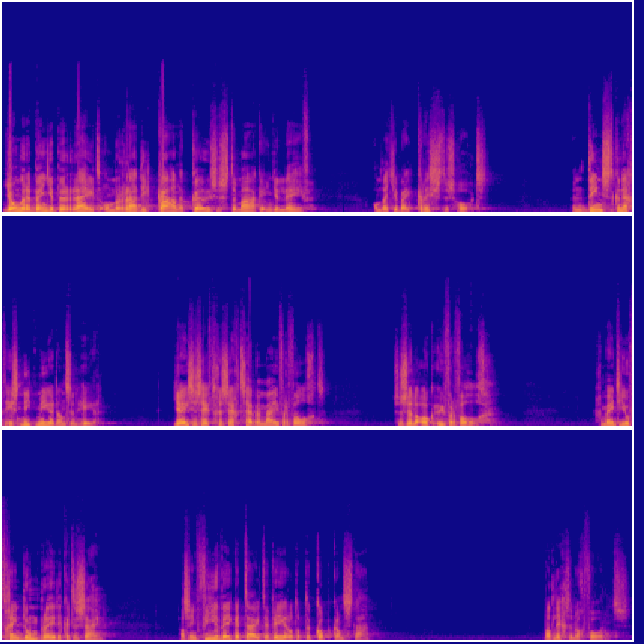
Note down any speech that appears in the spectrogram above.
Jongeren, ben je bereid om radicale keuzes te maken in je leven, omdat je bij Christus hoort? Een dienstknecht is niet meer dan zijn Heer. Jezus heeft gezegd, ze hebben mij vervolgd, ze zullen ook u vervolgen. Gemeente, je hoeft geen doemprediker te zijn. Als in vier weken tijd de wereld op de kop kan staan. Wat ligt er nog voor ons?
